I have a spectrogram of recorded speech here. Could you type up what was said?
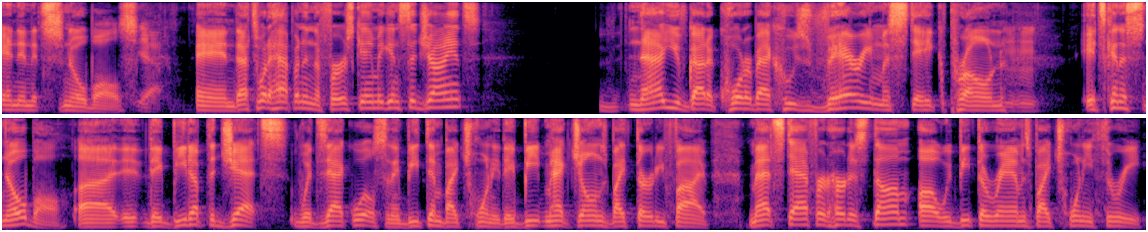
and then it snowballs. Yeah. And that's what happened in the first game against the Giants. Now you've got a quarterback who's very mistake prone. Mhm. It's going to snowball. Uh, it- they beat up the Jets with Zach Wilson. They beat them by 20. They beat Mac Jones by 35. Matt Stafford hurt his thumb. Oh, we beat the Rams by 23.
